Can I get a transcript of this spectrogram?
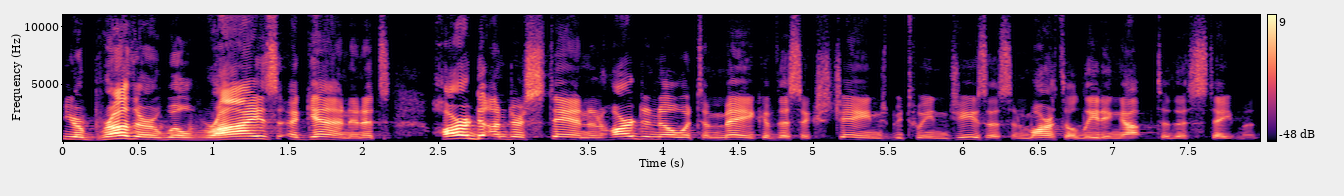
Your brother will rise again. And it's hard to understand and hard to know what to make of this exchange between Jesus and Martha leading up to this statement.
